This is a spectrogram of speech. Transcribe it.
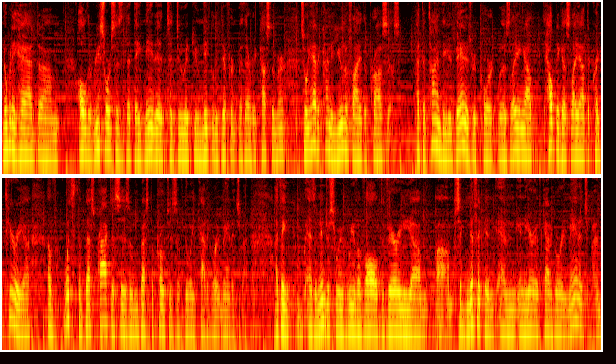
Nobody had um, all the resources that they needed to do it uniquely different with every customer, so we had to kind of unify the process. At the time, the Advantage Report was laying out, helping us lay out the criteria of what's the best practices and best approaches of doing category management. I think as an industry, we've evolved very um, um, significant and in the area of category management,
